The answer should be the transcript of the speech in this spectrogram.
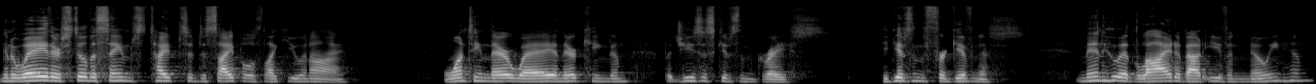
In a way, they're still the same types of disciples like you and I, wanting their way and their kingdom, but Jesus gives them grace. He gives them forgiveness. Men who had lied about even knowing Him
